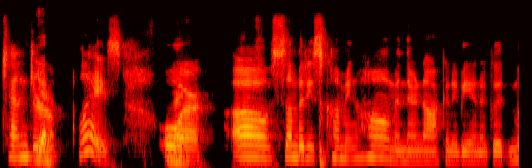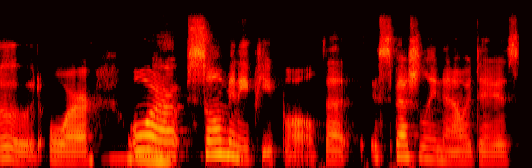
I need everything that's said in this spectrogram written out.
tender yeah. place or right. oh somebody's coming home and they're not going to be in a good mood or mm. or so many people that especially nowadays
